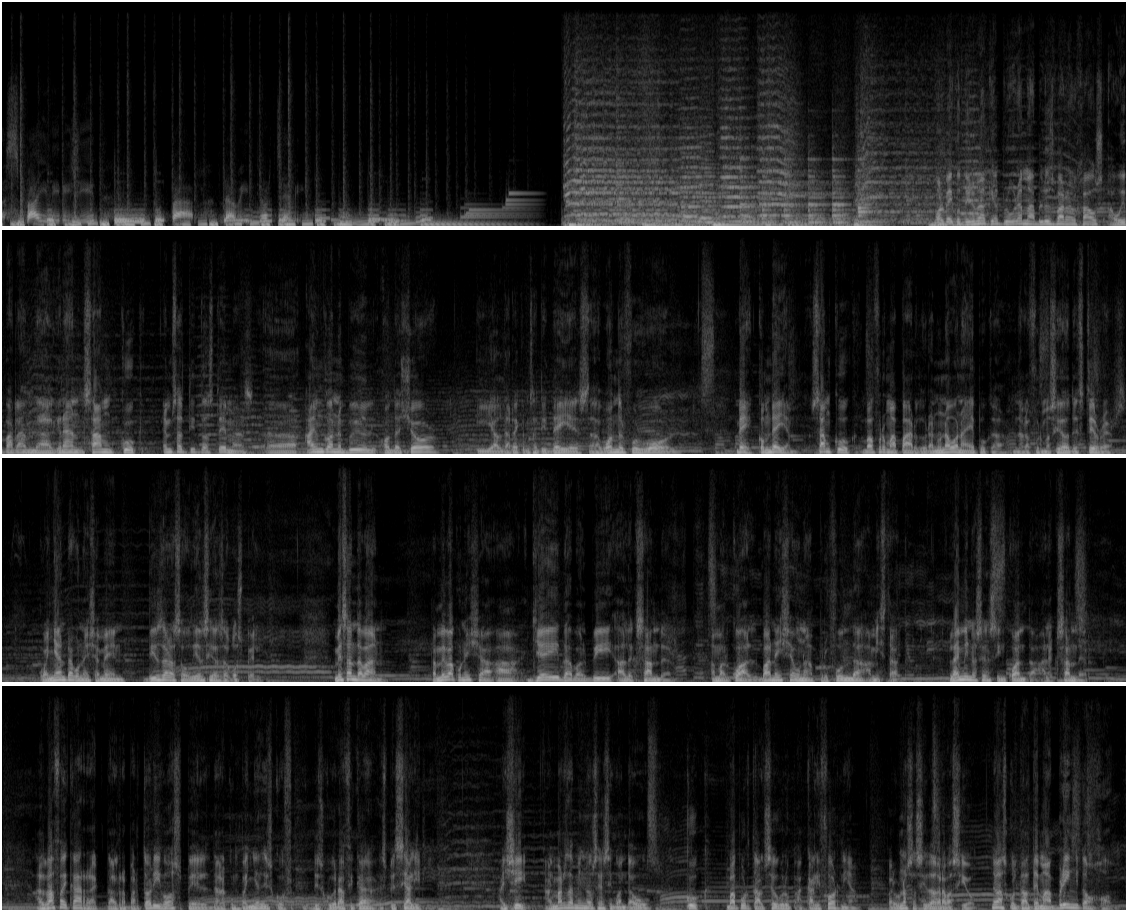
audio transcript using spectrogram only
Espai dirigit per David Giorgeli. Molt bé, continuem aquí al programa Blues Barrel House, avui parlant del gran Sam Cooke. Hem sentit dos temes, uh, I'm Gonna Build on the Shore i el darrer que hem sentit d'ell és A Wonderful World. Bé, com dèiem, Sam Cooke va formar part durant una bona època de la formació de Stirrers, guanyant reconeixement dins de les audiències de gospel. Més endavant, també va conèixer a J.W. Alexander, amb el qual va néixer una profunda amistat. L'any 1950, Alexander el va fer càrrec del repertori gospel de la companyia disco discogràfica Speciality. Així, al març de 1951, Cook va portar el seu grup a Califòrnia per una sessió de gravació. Anem a escoltar el tema Bring It On Home.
